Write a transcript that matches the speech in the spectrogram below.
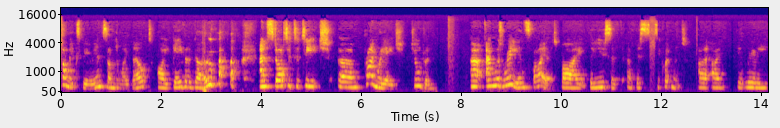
some experience under my belt, I gave it a go and started to teach um, primary age children uh, and was really inspired by the use of, of this equipment. I, I, it really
